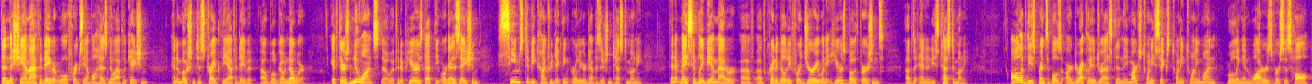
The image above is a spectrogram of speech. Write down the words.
then the sham affidavit rule, for example, has no application, and a motion to strike the affidavit uh, will go nowhere. If there's nuance, though, if it appears that the organization seems to be contradicting earlier deposition testimony, then it may simply be a matter of, of credibility for a jury when it hears both versions of the entity's testimony. All of these principles are directly addressed in the March 26, 2021 ruling in Waters versus Hall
